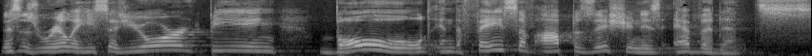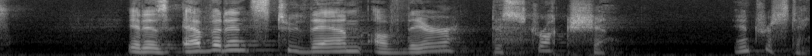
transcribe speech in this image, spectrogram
This is really, he says, your being bold in the face of opposition is evidence. It is evidence to them of their destruction. Interesting.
